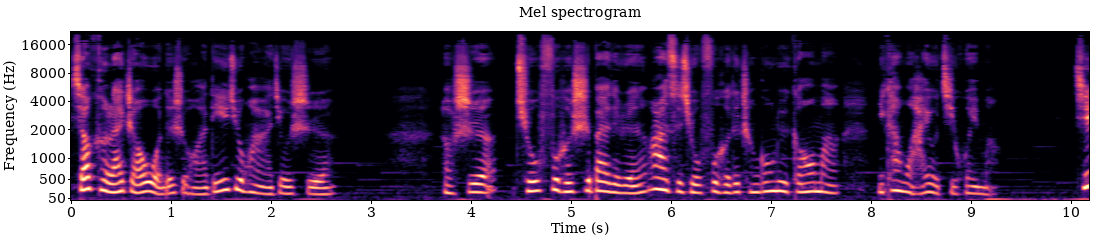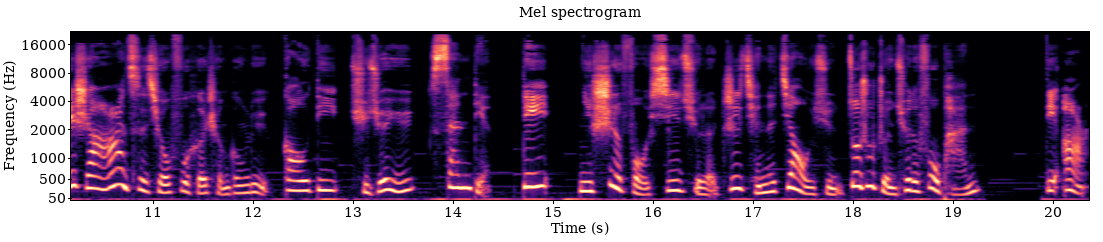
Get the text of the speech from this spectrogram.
小可来找我的时候啊，第一句话就是：“老师，求复合失败的人，二次求复合的成功率高吗？你看我还有机会吗？”其实啊，二次求复合成功率高低取决于三点：第一，你是否吸取了之前的教训，做出准确的复盘；第二，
